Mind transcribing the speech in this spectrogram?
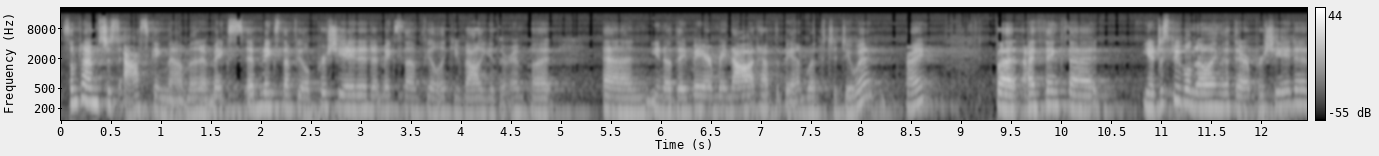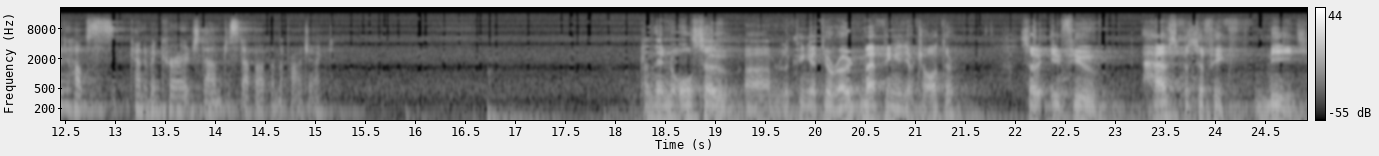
Sometimes just asking them and it makes, it makes them feel appreciated. It makes them feel like you value their input. And, you know, they may or may not have the bandwidth to do it, right? But I think that, you know, just people knowing that they're appreciated helps kind of encourage them to step up in the project. And then also um, looking at your road mapping in your charter. So if you have specific needs,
